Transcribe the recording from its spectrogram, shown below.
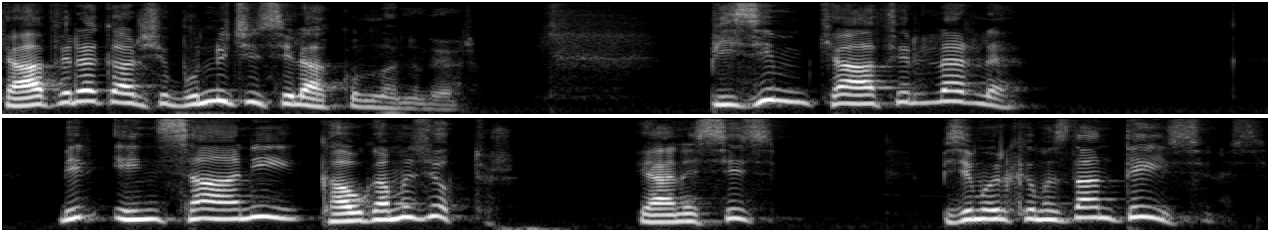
Kafire karşı bunun için silah kullanılıyor bizim kafirlerle bir insani kavgamız yoktur. Yani siz bizim ırkımızdan değilsiniz.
